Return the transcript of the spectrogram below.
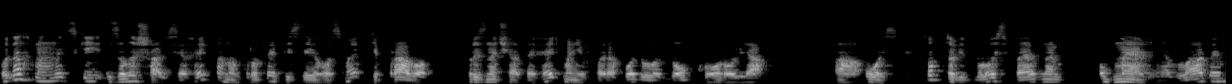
Богдан Хмельницький залишався гетьманом, проте після його смерті право призначати гетьманів переходило до короля. А ось, Тобто відбулось певне обмеження влади, е,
